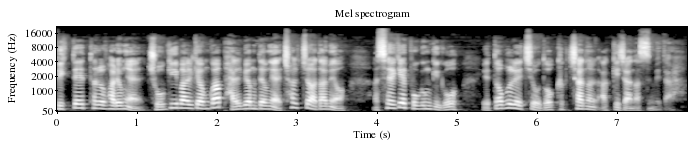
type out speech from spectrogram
빅데이터를 활용해 조기 발견과 발병 대응에 철저하다며 세계보건기구 WHO도 극찬을 아끼지 않았습니다.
